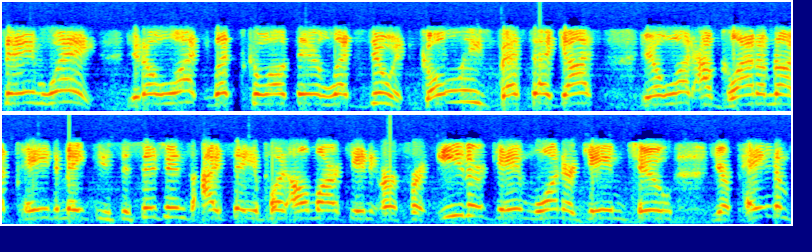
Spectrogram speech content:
same way. You know what? Let's go out there. Let's do it. Goalies, best I got. You know what? I'm glad I'm not paid to make these decisions. I say you put Ullmark in or for either game one or game two. You're paying him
